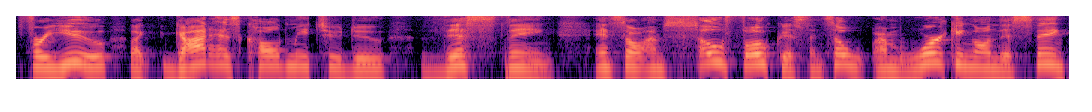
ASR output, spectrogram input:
for you, like God has called me to do this thing. And so I'm so focused and so I'm working on this thing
